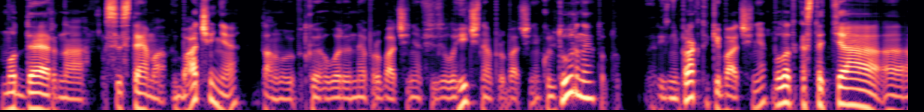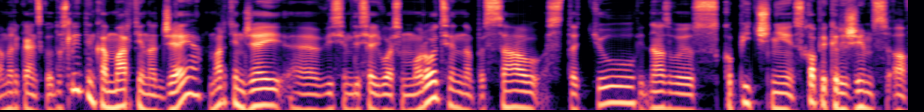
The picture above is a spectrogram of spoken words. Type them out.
модерна система бачення. В даному випадку я говорю не про бачення фізіологічне, а про бачення культурне, тобто різні практики бачення. Була така стаття е, американського дослідника Мартіна Джея. Мартін Джей е, в 88-му році написав статтю під назвою Скопічні Scopic Regimes of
